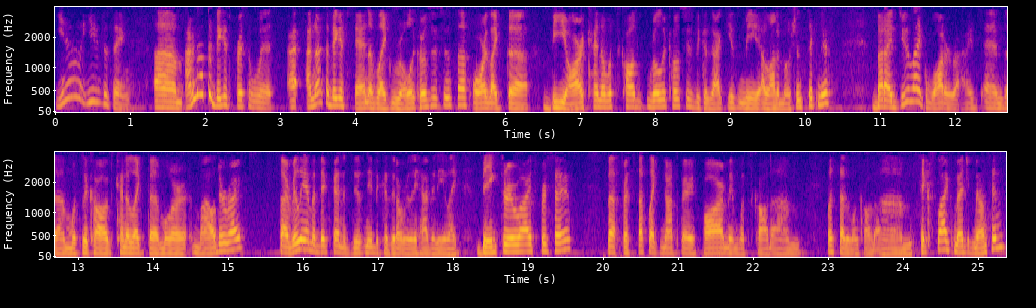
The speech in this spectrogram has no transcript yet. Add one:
You know, here's the thing. Um, I'm not the biggest person with. I, I'm not the biggest fan of like roller coasters and stuff, or like the VR kind of what's called roller coasters because that gives me a lot of motion sickness. But I do like water rides and um, what's it called, kind of like the more milder rides. So I really am a big fan of Disney because they don't really have any like big thrill rides per se. But for stuff like Knott's Berry Farm and what's called um, what's the other one called um, Six Flags Magic Mountain,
